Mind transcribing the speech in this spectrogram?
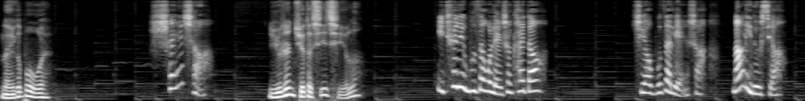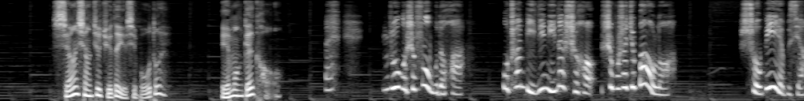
哪个部位？身上。女人觉得稀奇了。你确定不在我脸上开刀？只要不在脸上，哪里都行。想想就觉得有些不对，连忙改口。哎，如果是腹部的话，我穿比基尼的时候是不是就暴露？手臂也不行，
